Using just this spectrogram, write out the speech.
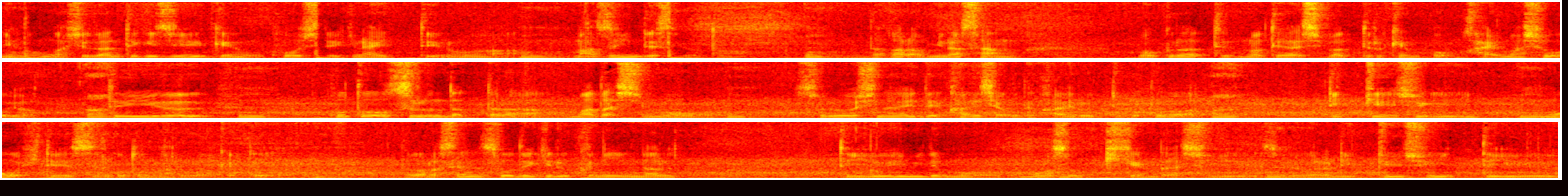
日本が手段的自衛権を行使できないっていうのはまずいんですよと、だから皆さん僕らの手足縛ってる憲法を変えましょうよっていうことをするんだったらまだしもそれをしないで解釈で変えるってことは立憲主義も否定することになるわけでだから戦争できる国になるっていう意味でもものすごく危険だしそれから立憲主義っていう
